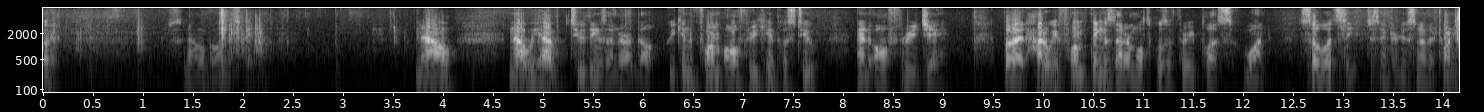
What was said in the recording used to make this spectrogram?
Okay, so now we'll go on this paper. Now, now we have two things under our belt. We can form all 3k plus 2 and all 3j. But how do we form things that are multiples of 3 plus 1? So let's see, just introduce another 20.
